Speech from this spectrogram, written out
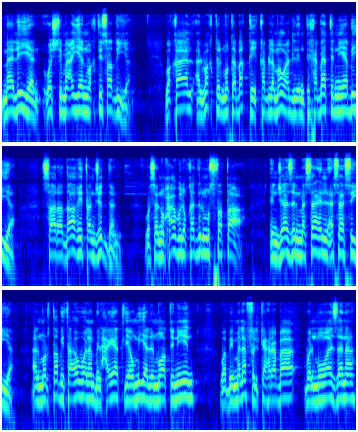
ماليا واجتماعيا واقتصاديا. وقال الوقت المتبقي قبل موعد الانتخابات النيابية صار ضاغطا جدا وسنحاول قدر المستطاع إنجاز المسائل الأساسية المرتبطة أولا بالحياة اليومية للمواطنين وبملف الكهرباء والموازنة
